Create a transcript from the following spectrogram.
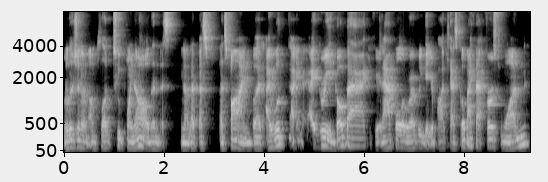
religion unplugged 2.0, then that's you know that that's that's fine. But I would I, I agree. Go back if you're an Apple or wherever you get your podcast. Go back that first one,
